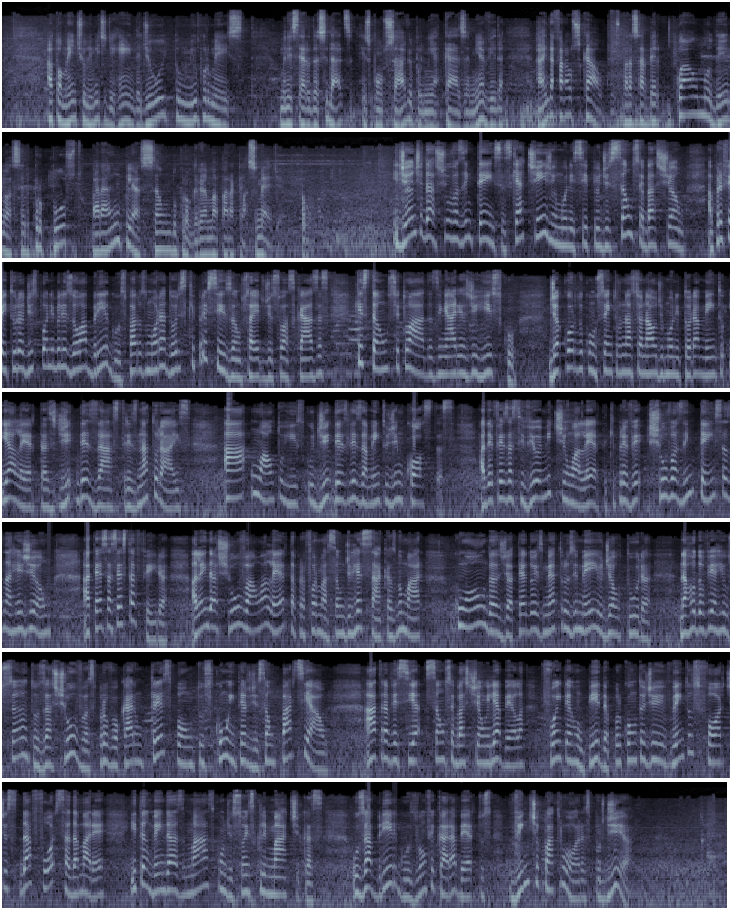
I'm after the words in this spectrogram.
Atualmente, o limite de renda é de 8 mil por mês. O Ministério das Cidades, responsável por Minha Casa Minha Vida, ainda fará os cálculos para saber qual modelo a ser proposto para a ampliação do programa para a classe média. E diante das chuvas intensas que atingem o município de São Sebastião, a prefeitura disponibilizou abrigos para os moradores que precisam sair de suas casas, que estão situadas em áreas de risco. De acordo com o Centro Nacional de Monitoramento e Alertas de Desastres Naturais, há um alto risco de deslizamento de encostas. A Defesa Civil emitiu um alerta que prevê chuvas intensas na região até essa sexta-feira. Além da chuva, há um alerta para a formação de ressacas no mar, com ondas de até 2,5 metros de altura. Na rodovia Rio Santos, as chuvas provocaram três pontos com interdição parcial. A travessia São Sebastião-Ilhabela foi interrompida por conta de ventos fortes, da força da maré e também das más condições climáticas. Os abrigos vão ficar abertos 24 horas por dia.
